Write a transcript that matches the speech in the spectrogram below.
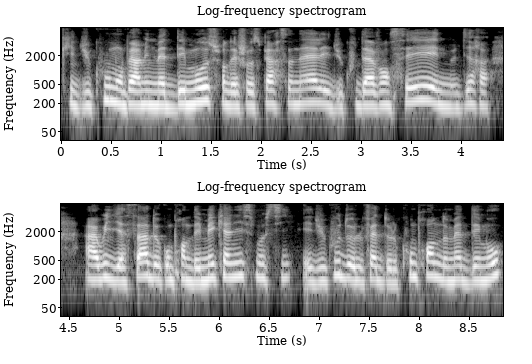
qui du coup m'ont permis de mettre des mots sur des choses personnelles et du coup d'avancer et de me dire ah oui, il y a ça, de comprendre des mécanismes aussi. Et du coup, de, le fait de le comprendre, de mettre des mots,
